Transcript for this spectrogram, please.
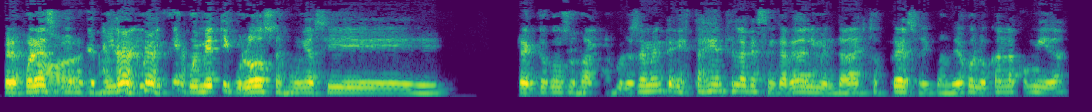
Pero es por eso, es, muy, meticuloso, es muy así recto con sus vainas. Curiosamente, esta gente es la que se encarga de alimentar a estos presos y cuando ellos colocan la comida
